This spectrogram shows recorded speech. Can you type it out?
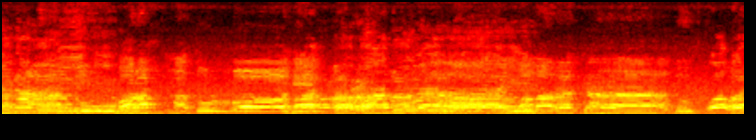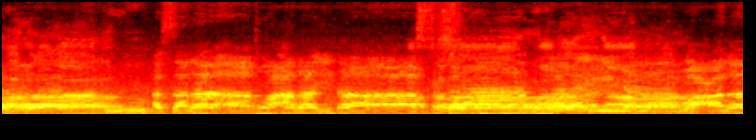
النبي ورحمة الله ورحمة الله وبركاته وبركاته السلام علينا السلام علينا وعلى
